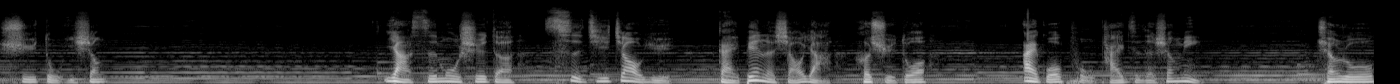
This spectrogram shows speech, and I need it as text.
虚度一生。亚斯牧师的刺激教育，改变了小雅和许多爱国谱孩子的生命。诚如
